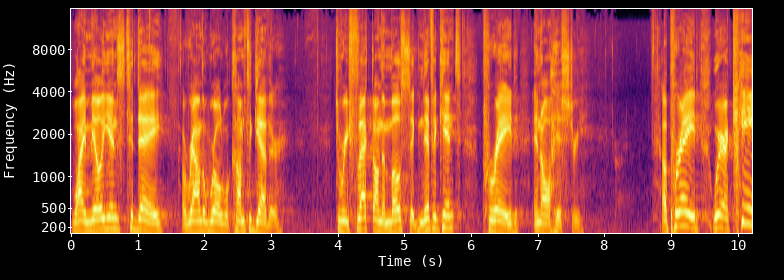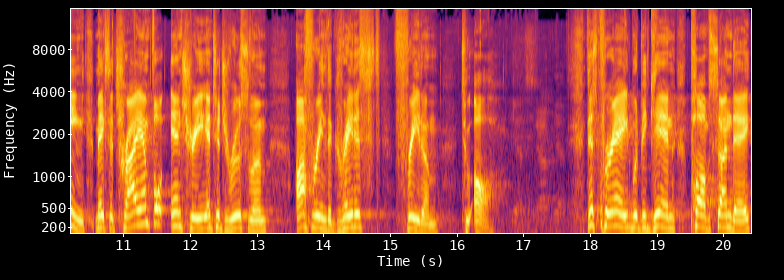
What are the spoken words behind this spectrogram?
why millions today around the world will come together to reflect on the most significant parade in all history. A parade where a king makes a triumphal entry into Jerusalem, offering the greatest freedom to all. This parade would begin Palm Sunday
